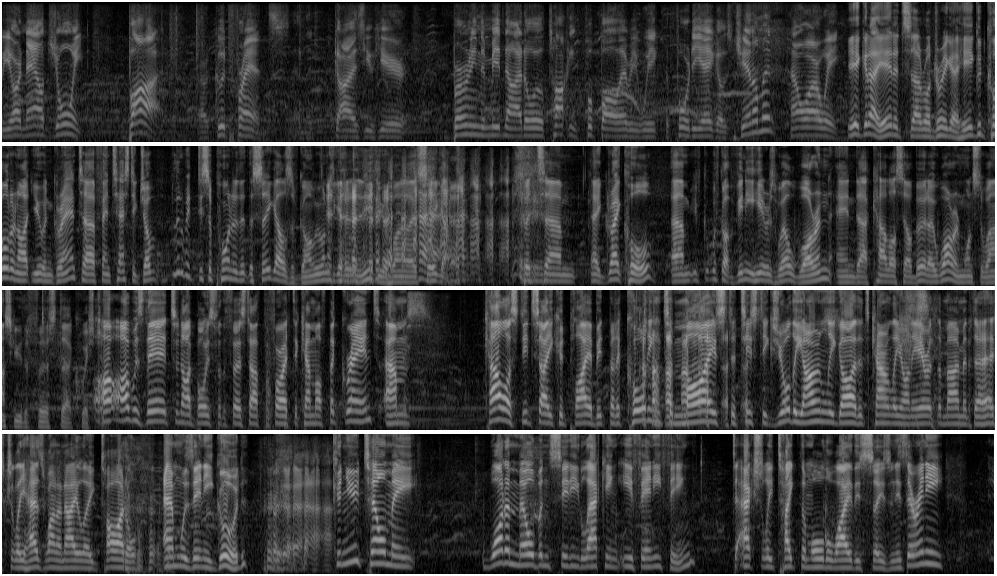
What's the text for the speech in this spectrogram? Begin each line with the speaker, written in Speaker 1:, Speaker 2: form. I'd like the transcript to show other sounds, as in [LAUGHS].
Speaker 1: We are now joined by our good friends and the guys you hear burning the midnight oil, talking football every week, the Four Diegos. Gentlemen, how are we?
Speaker 2: Yeah, good day, Ed. It's uh, Rodrigo here. Good call tonight, you and Grant. Uh, fantastic job. A little bit disappointed that the Seagulls have gone. We wanted to get an interview with one of those [LAUGHS] Seagulls. But, um, hey, great call. Um, got, we've got Vinny here as well, Warren, and uh, Carlos Alberto. Warren wants to ask you the first uh, question.
Speaker 3: I, I, was there tonight, boys, for the first half before I had to come off. But, Grant, um, yes Carlos did say he could play a bit, but according to [LAUGHS] my statistics, you're the only guy that's currently on air at the moment that actually has won an A League title and was any good. [LAUGHS] Can you tell me what are Melbourne City lacking, if anything, to actually take them all the way this season? Is there any?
